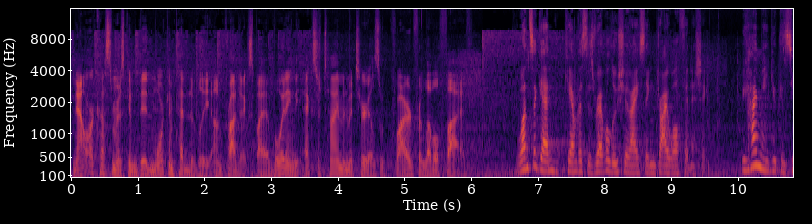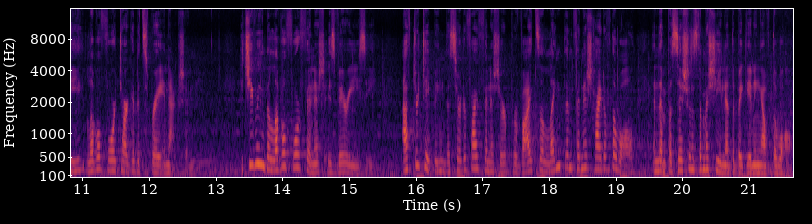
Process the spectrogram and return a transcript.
Now our customers can bid more competitively on projects by avoiding the extra time and materials required for level 5. Once again, Canvas is revolutionizing drywall finishing. Behind me, you can see level 4 targeted spray in action. Achieving the level 4 finish is very easy. After taping, the certified finisher provides the length and finish height of the wall and then positions the machine at the beginning of the wall.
